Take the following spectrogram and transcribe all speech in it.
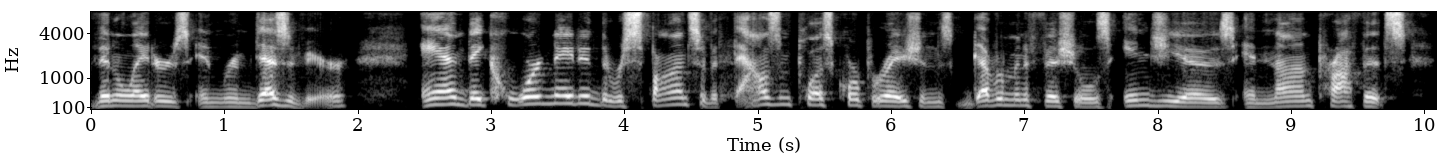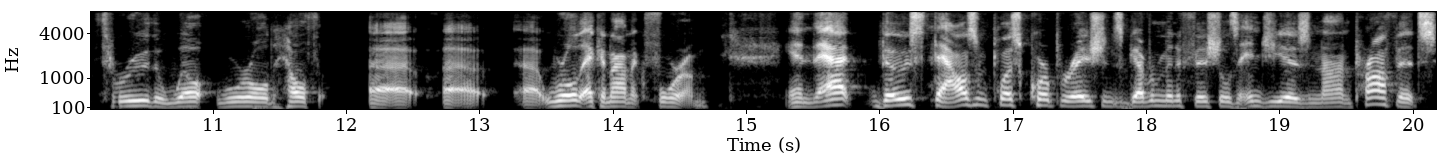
ventilators and remdesivir. And they coordinated the response of a thousand plus corporations, government officials, NGOs, and nonprofits through the World Health uh, uh, uh, World Economic Forum and that those thousand plus corporations government officials ngos and nonprofits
